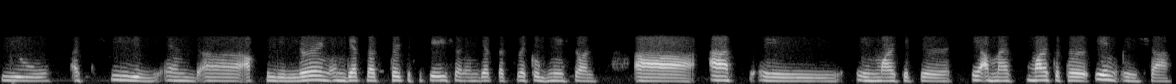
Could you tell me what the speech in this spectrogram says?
you achieve and uh, actually learn and get that certification and get that recognition uh, as a a marketer a marketer in Asia.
